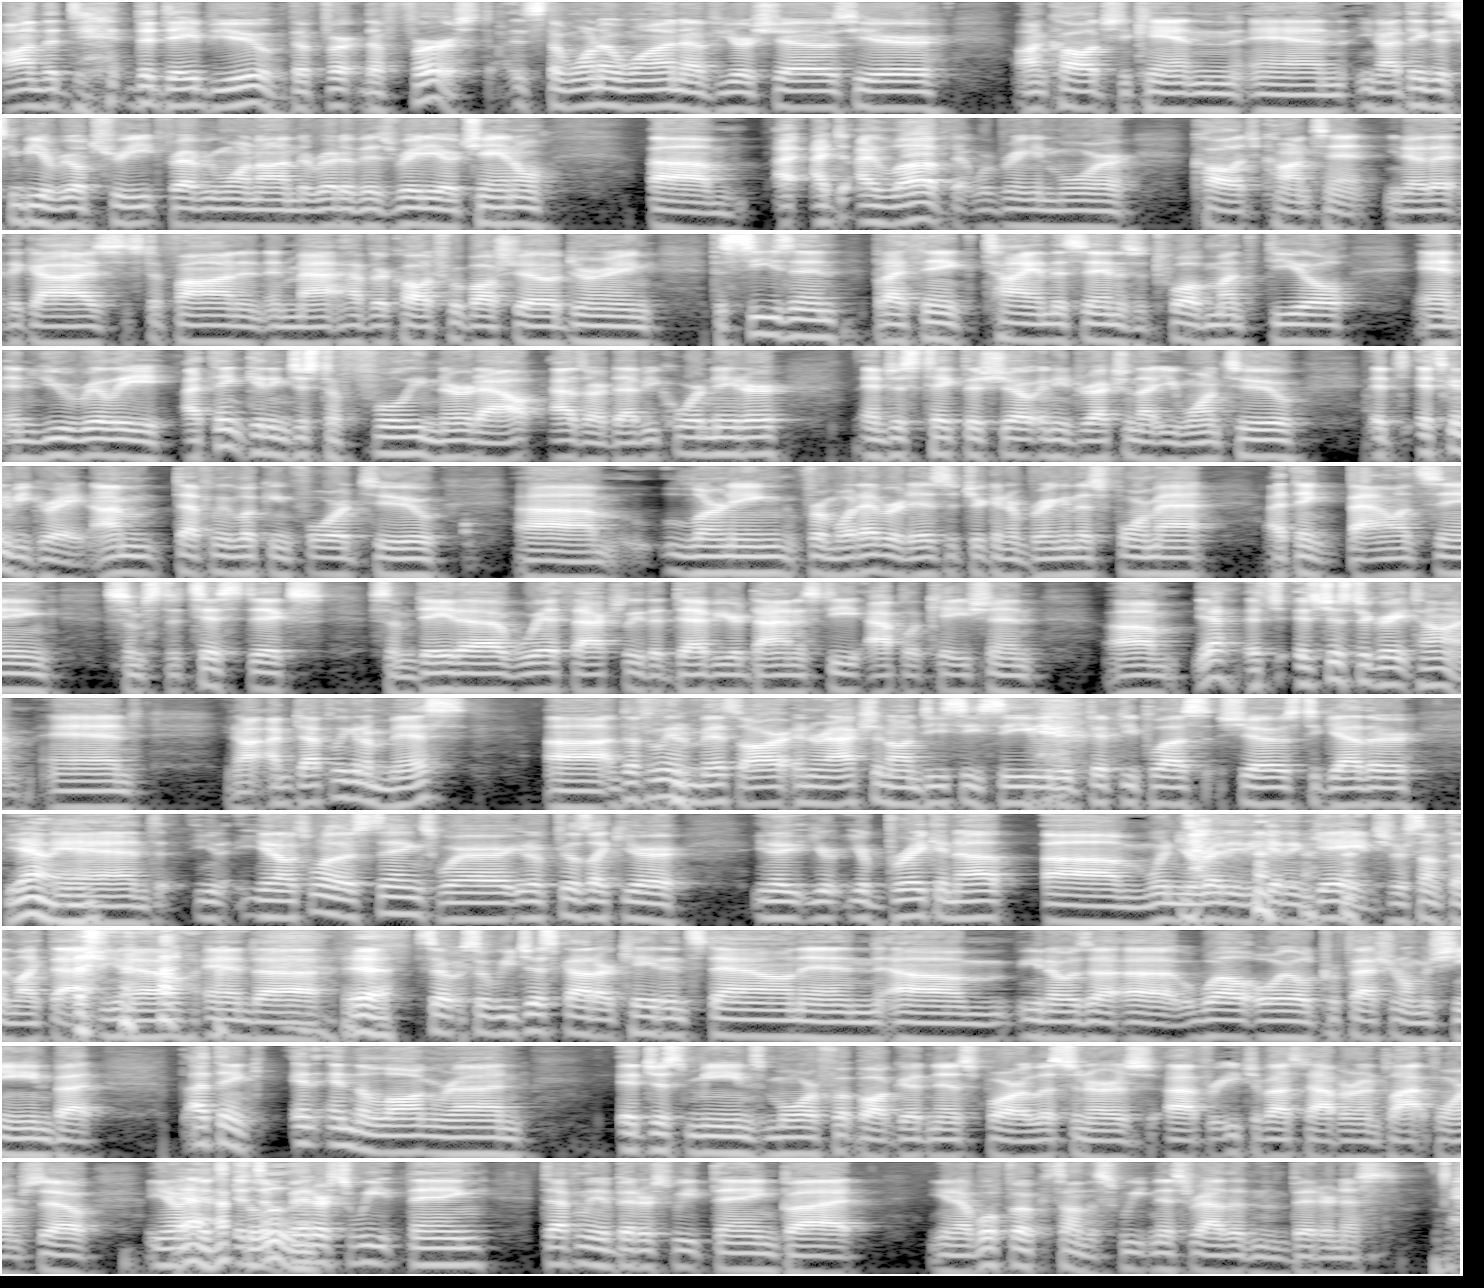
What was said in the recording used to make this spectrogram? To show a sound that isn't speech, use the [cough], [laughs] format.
on the de- [laughs] the debut, the fir- the first. It's the 101 of your shows here on College to Canton, and you know I think this can be a real treat for everyone on the RotoViz radio channel. Um, I, I, I love that we're bringing more college content. You know, the, the guys, Stefan and, and Matt, have their college football show during the season, but I think tying this in as a 12 month deal and and you really I think getting just to fully nerd out as our Devy coordinator and just take this show any direction that you want to. It's it's going to be great. I'm definitely looking forward to um, learning from whatever it is that you're going to bring in this format. I think balancing some statistics, some data with actually the Devy or Dynasty application. Um, yeah, it's it's just a great time, and you know I'm definitely going to miss. Uh, I'm definitely gonna miss our interaction on DCC. We did [laughs] 50 plus shows together. Yeah, man. and you know, you know, it's one of those things where you know it feels like you're, you know, you're you're breaking up um, when you're ready to get [laughs] engaged or something like that. You know, and uh, Yeah. So so we just got our cadence down, and um, you know, it was a, a well-oiled professional machine. But I think in, in the long run, it just means more football goodness for our listeners, uh, for each of us to have our own platform. So, you know, Yeah, it's, it's a bittersweet thing, definitely a bittersweet thing, but, you know, we'll focus on the sweetness rather than the bitterness. [laughs]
